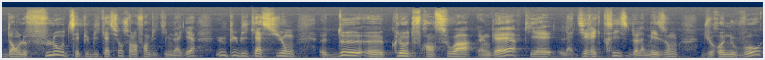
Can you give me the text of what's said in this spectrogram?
dans le flot de ces publications sur l'enfant victime de la guerre, une publication de euh, Claude François Unger, qui est la directrice de la Maison du Renouveau,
